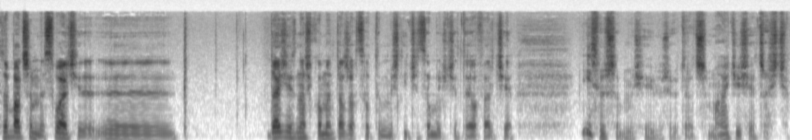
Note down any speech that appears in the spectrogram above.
zobaczymy. Słuchajcie, yy, dajcie znać w komentarzach, co o tym myślicie, co myślicie o tej ofercie i słyszymy się już jutro. Trzymajcie się, cześć.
